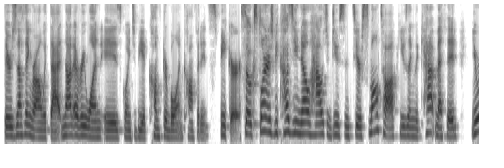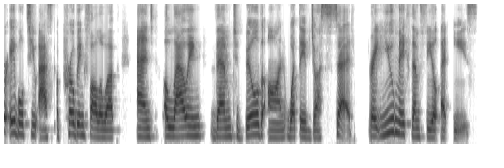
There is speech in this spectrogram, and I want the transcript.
there's nothing wrong with that. Not everyone is going to be a comfortable and confident speaker. So Explearners, because you know how to do sincere small talk using the CAP method, you're able to ask a probing follow up and allowing them to build on what they've just said, right? You make them feel at ease.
